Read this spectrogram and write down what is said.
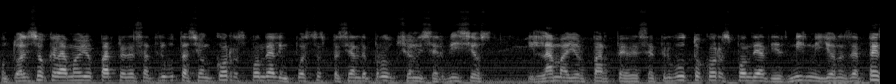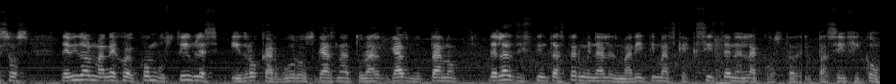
Puntualizó que la mayor parte de esa tributación corresponde al impuesto especial de producción y servicios y la mayor parte de ese tributo corresponde a 10 mil millones de pesos debido al manejo de combustibles, hidrocarburos, gas natural, gas butano de las distintas terminales marítimas que existen en la costa del Pacífico.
